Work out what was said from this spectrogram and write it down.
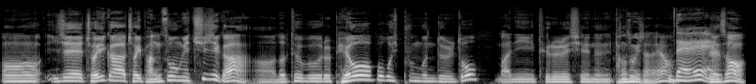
어, 이제 저희가 저희 방송의 취지가 어, 너튜브를 배워보고 싶은 분들도 많이 들으시는 방송이잖아요. 네. 그래서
